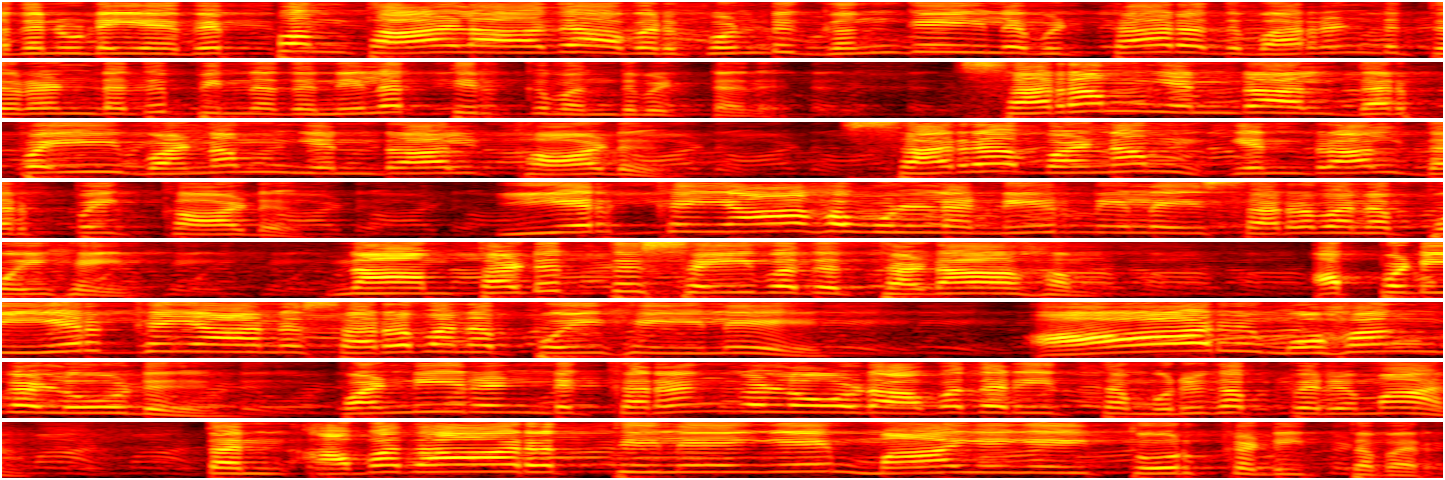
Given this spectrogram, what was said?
அதனுடைய வெப்பம் தாழாத அவர் கொண்டு கங்கையில விட்டார். அது வறண்டு திரண்டது பின் அது நிலத்திற்கு வந்துவிட்டது சரம் என்றால் தர்ப்பை வனம் என்றால் காடு. சரவணம் என்றால் தர்ப்பை காடு. இயற்கையாக உள்ள நீர்நிலை சரவண பொய்கை. நாம் தடுத்து செய்வது தடாகம். அப்படி இயற்கையான சரவண பொய்கையிலே ஆறு முகங்களோடு பன்னிரண்டு கரங்களோடு அவதரித்த முருகப்பெருமான் தன் அவதாரத்திலேயே மாயையை தோற்கடித்தவர்.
